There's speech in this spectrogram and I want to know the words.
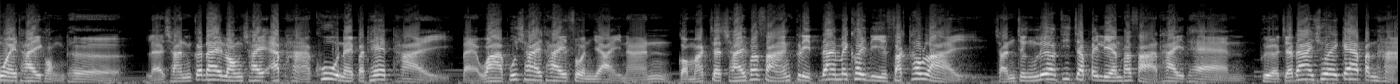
มวยไทยของเธอ และฉันก็ได้ลองใช้แอปหาคู่ในประเทศไทย แต่ว่าผู้ชายไทยส่วนใหญ่นั้น ก็มักจะใช้ภาษาอังกฤษได้ไม่ค่อยดีสักเท่าไหร่ ฉันจึงเลือกที่จะไปเรียนภาษาไทยแทน เพื่อจะได้ช่วยแก้ปัญหา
